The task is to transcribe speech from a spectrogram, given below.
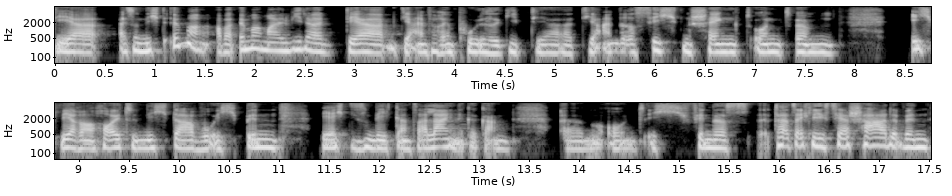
der also nicht immer, aber immer mal wieder, der dir einfach Impulse gibt, der dir andere Sichten schenkt. Und ähm, ich wäre heute nicht da, wo ich bin, wäre ich diesen Weg ganz alleine gegangen. Ähm, und ich finde es tatsächlich sehr schade, wenn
